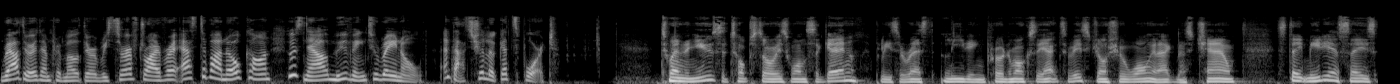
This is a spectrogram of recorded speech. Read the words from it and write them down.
rather than promote their reserve driver Esteban Ocon, who's now moving to Renault. And that's your look at sport. To end the news, the top stories once again. Police arrest leading pro-democracy activists Joshua Wong and Agnes Chow. State media says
